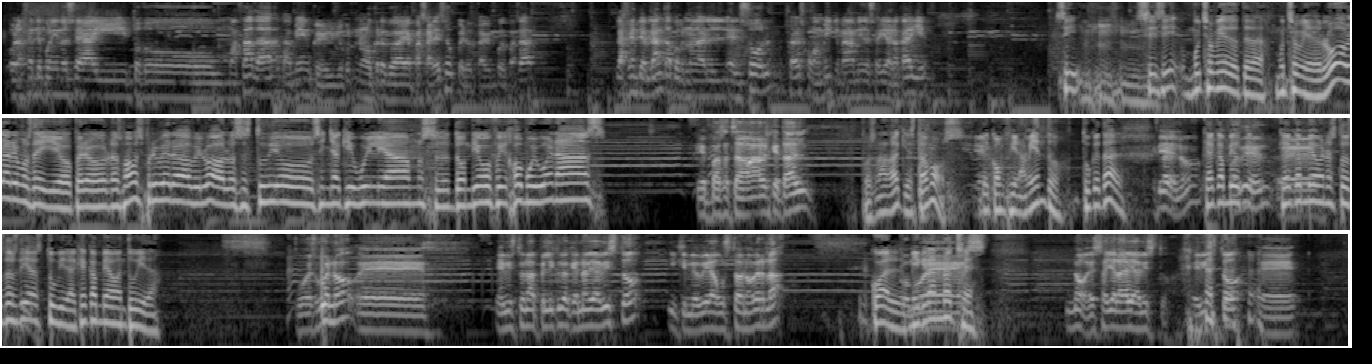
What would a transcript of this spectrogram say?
O la gente poniéndose ahí todo mazada también, que yo no creo que vaya a pasar eso, pero también puede pasar. La gente blanca porque no da el, el sol, ¿sabes? Como a mí, que me da miedo salir a la calle. Sí, sí, sí, mucho miedo te da, mucho miedo. Luego hablaremos de ello, pero nos vamos primero a Bilbao, a los estudios Iñaki Williams, don Diego Fijo, muy buenas. ¿Qué pasa, chavales? ¿Qué tal? Pues nada, aquí estamos, de confinamiento. ¿Tú qué tal? Bien, ¿no? ¿Qué ha cambiado, Pues bien, ¿qué ha eh, cambiado en estos dos días tu vida? ¿Qué ha cambiado en tu vida? Pues bueno, eh, he visto una película que no había visto y que me hubiera gustado no verla. ¿Cuál? como ¿Mi gran es- noche? No, esa ya la había visto. He visto eh,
